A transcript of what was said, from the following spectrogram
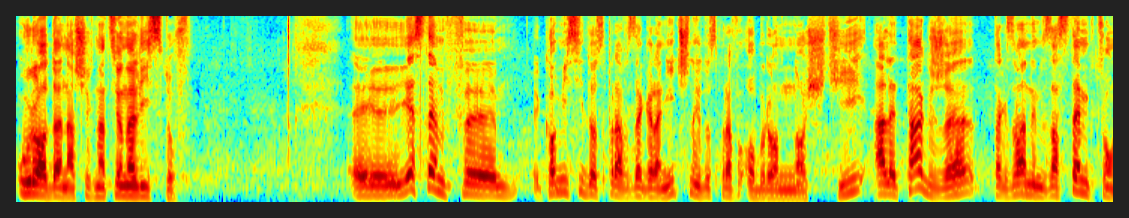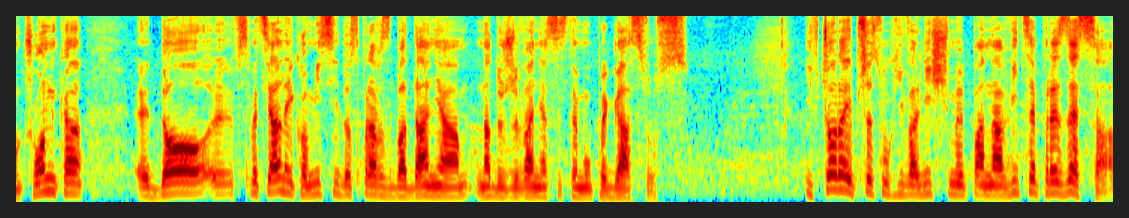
uroda naszych nacjonalistów. Jestem w Komisji do Spraw Zagranicznych, do Spraw Obronności, ale także tak zwanym zastępcą członka do, w specjalnej komisji do spraw zbadania nadużywania systemu Pegasus. I wczoraj przesłuchiwaliśmy pana wiceprezesa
